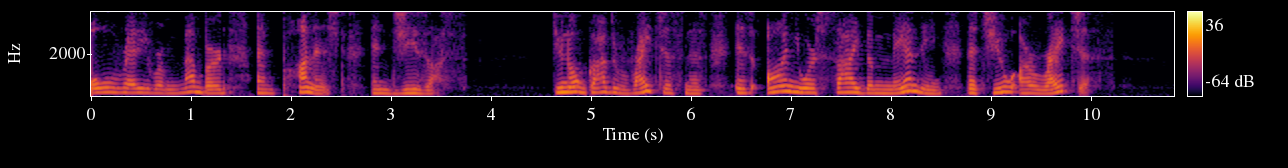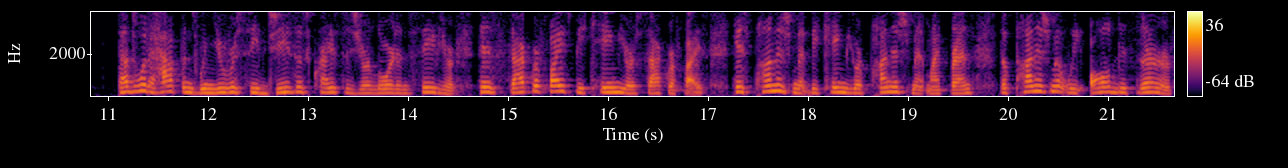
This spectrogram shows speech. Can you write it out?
already remembered and punished in Jesus. You know, God's righteousness is on your side, demanding that you are righteous. That's what happens when you receive Jesus Christ as your Lord and Savior. His sacrifice became your sacrifice. His punishment became your punishment, my friends. The punishment we all deserve,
